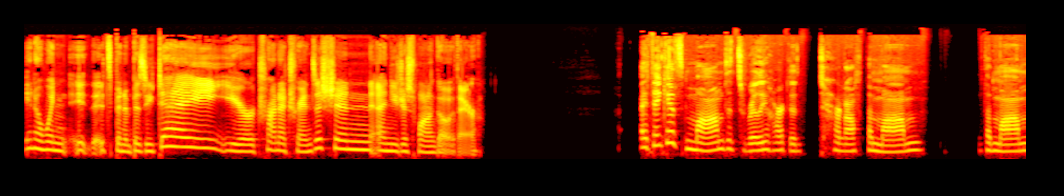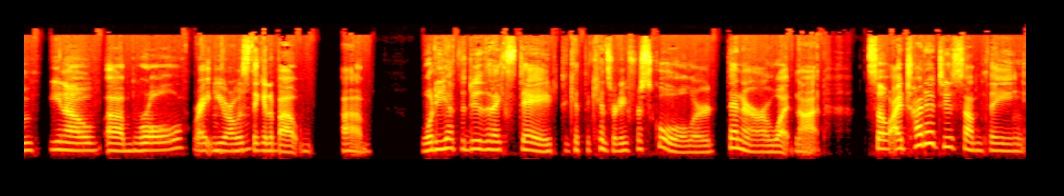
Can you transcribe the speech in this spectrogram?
you know, when it, it's been a busy day, you're trying to transition, and you just want to go there. I think as moms, it's really hard to turn off the mom, the mom, you know, um, role, right? Mm-hmm. You're always mm-hmm. thinking about um, what do you have to do the next day to get the kids ready for school or dinner or whatnot. So I try to do something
